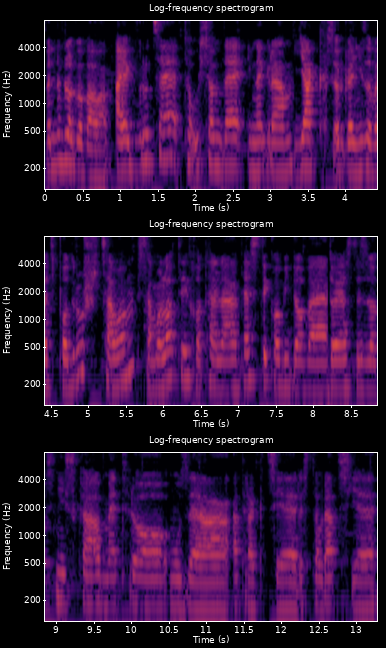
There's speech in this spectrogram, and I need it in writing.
Będę vlogowała. A jak wrócę, to usiądę i nagram, jak zorganizować podróż całą. Samoloty, hotele, testy covidowe, dojazdy z lotniska, metro, muzea, atrakcje, restauracje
